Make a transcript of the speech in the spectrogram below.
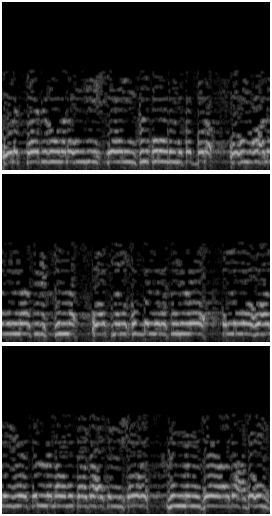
ولا التابعون لهم بإحسان في القرون المفضلة. وهم أعلم الناس بالسنة وأكمل حبا لرسول الله صلى الله عليه وسلم ومتابعة لشرعه ممن جاء بعدهم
